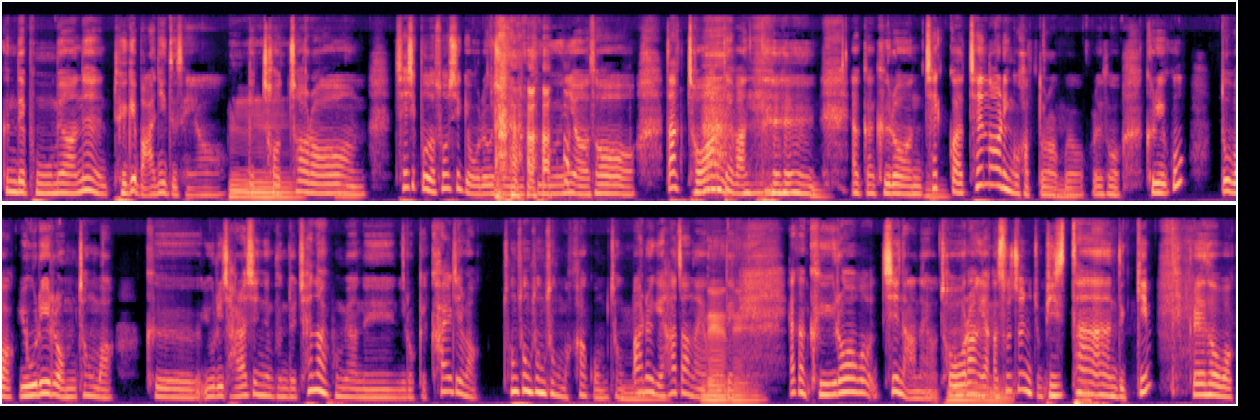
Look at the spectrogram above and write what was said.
근데 보면은 되게 많이 드세요. 음. 저처럼 채식보다 소식이 오시는 분이어서 딱 저한테 맞는 음. 약간 그런 책과 채널인 것 같더라고요. 그래서 그리고 또 막 요리를 엄청 막 그 요리 잘하시는 분들 채널 보면은 이렇게 칼질 막 송송송송 막 하고 엄청 음. 빠르게 하잖아요. 네, 근데 네. 약간 그렇진 않아요. 저랑 음. 약간 수준이 좀 비슷한 느낌? 그래서 막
